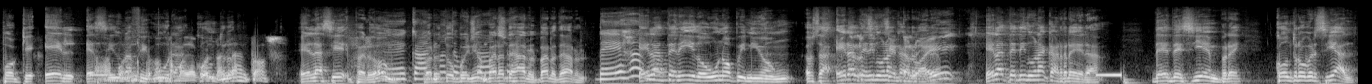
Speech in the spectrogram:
Porque él ha ah, sido una figura contra. Él ha sido, perdón, eh, pero tu opinión, párate Harold, párate Harold. Él ha tenido una opinión, o sea, él ha tenido una carrera. Él ha tenido una carrera desde siempre controversial.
